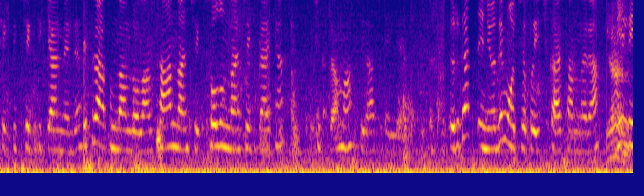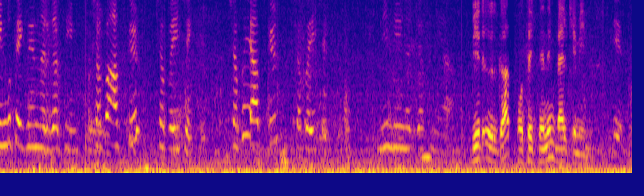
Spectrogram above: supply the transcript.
Çektik çektik gelmedi. Etrafından dolan sağından çek, solundan çek derken çıktı ama biraz ellerim acıdı. Irgat deniyor değil mi o çapayı çıkartanlara? Yani. Bildiğim bu teknenin ırgatıyım. Çapa at gül, çapayı çek. Çapayı at gül, çapayı çek. Bildiğin ırgatım ya. Bir ırgat o teknenin bel kemiğidir. Diyorsun.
